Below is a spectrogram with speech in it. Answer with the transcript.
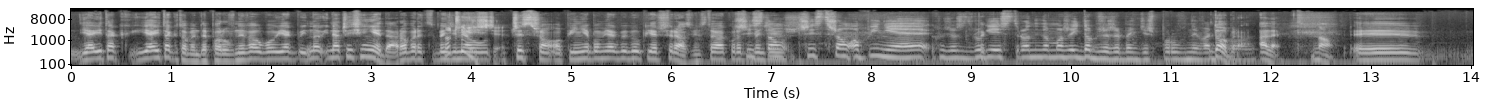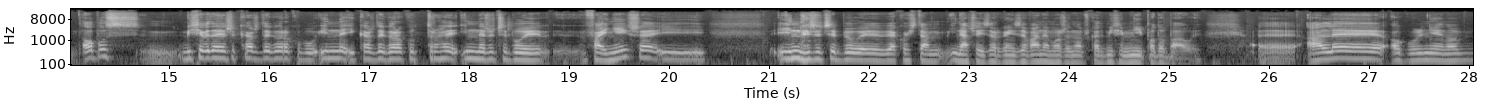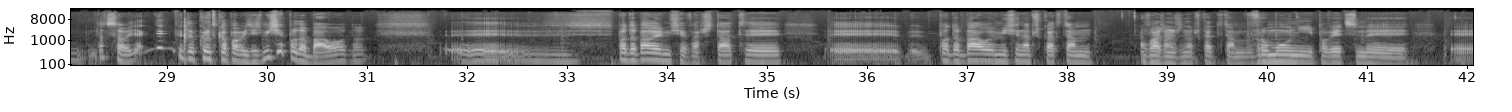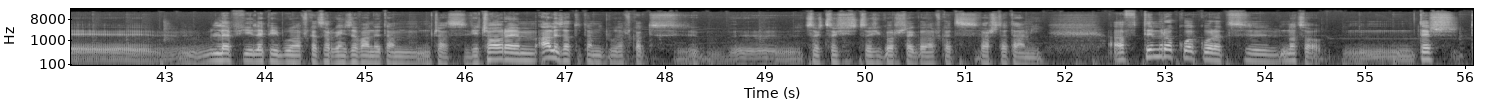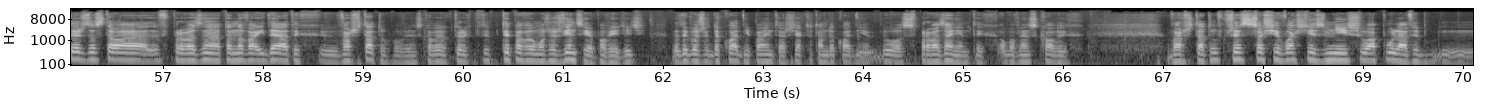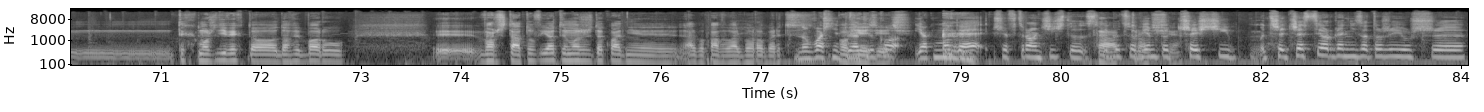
Ja i, tak, ja i tak to będę porównywał, bo jakby, no inaczej się nie da. Robert będzie Oczywiście. miał czystszą opinię, bo jakby był pierwszy raz, więc to akurat Czystą, będzie... już- czystszą opinię, chociaż z drugiej strony, no może i dobrze, że będziesz porównywać. Dobra, Bo, ale no. Yy, obóz, mi się wydaje, że każdego roku był inny i każdego roku trochę inne rzeczy były fajniejsze i i inne rzeczy były jakoś tam inaczej zorganizowane, może na przykład mi się mniej podobały. E, Ale ogólnie, no, no co, jak, jakby to krótko powiedzieć, mi się podobało. No, yy, podobały mi się warsztaty, yy, podobały mi się na przykład tam, uważam, że na przykład tam w Rumunii powiedzmy lepiej, lepiej był na przykład zorganizowany tam czas wieczorem, ale za to tam był na przykład yy, coś, coś, coś gorszego na przykład z warsztatami. A w tym roku akurat, yy, no co, mm, też, też została wprowadzona ta nowa idea tych warsztatów obowiązkowych, o których ty, ty Paweł możesz więcej opowiedzieć, dlatego że dokładnie pamiętasz jak to tam dokładnie było z wprowadzaniem tych obowiązkowych warsztatów, przez co się właśnie zmniejszyła pula tych możliwych do, do wyboru y, warsztatów i o tym możesz dokładnie albo Paweł, albo Robert No właśnie, to ja powiedzieć. tylko, jak mogę się wtrącić, to z Tak, tego co wiem, to czesi, cze- czescy organizatorzy już y,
